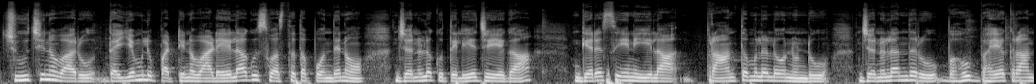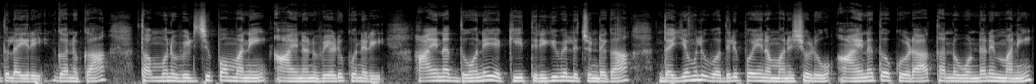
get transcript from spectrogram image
చూచిన వారు దయ్యములు పట్టిన వాడేలాగు స్వస్థత పొందెనో జనులకు తెలియజేయగా గెరసేనీయుల ప్రాంతములలో నుండు జనులందరూ బహు భయక్రాంతులైరి. గనుక తమ్మును విడిచిపోమ్మని ఆయనను వేడుకొనిరి. ఆయన దోణి ఎక్కి తిరిగి వెళ్ళుచుండగా దయ్యములు వదిలిపోయిన మనుషుడు ఆయనతో కూడా తన్ను ఉండనిమ్మని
